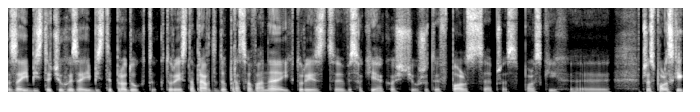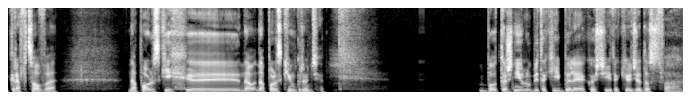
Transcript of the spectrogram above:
zajebiste ciuchy, zajebisty produkt, który jest naprawdę dopracowany i który jest wysokiej jakości, uszyty w Polsce przez polskich, e, przez polskie krawcowe na polskich, e, na, na polskim gruncie. Bo też nie lubię takiej byle jakości i takiego dziadostwa.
